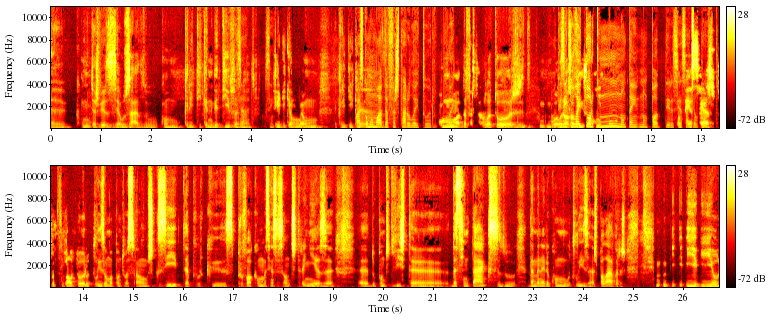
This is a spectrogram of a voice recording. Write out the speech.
Uh, que muitas vezes é usado como crítica negativa, Exato, não é? Crítica é um, é um crítica quase como um modo de afastar o leitor. Como um modo de afastar o leitor. Ou dizer que o leitor comum não tem, não pode ter acesso àquele acesso, texto. O autor utiliza uma pontuação esquisita porque se provoca uma sensação de estranheza uh, do ponto de vista da sintaxe, do, da maneira como utiliza as palavras. E, e, e eu,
